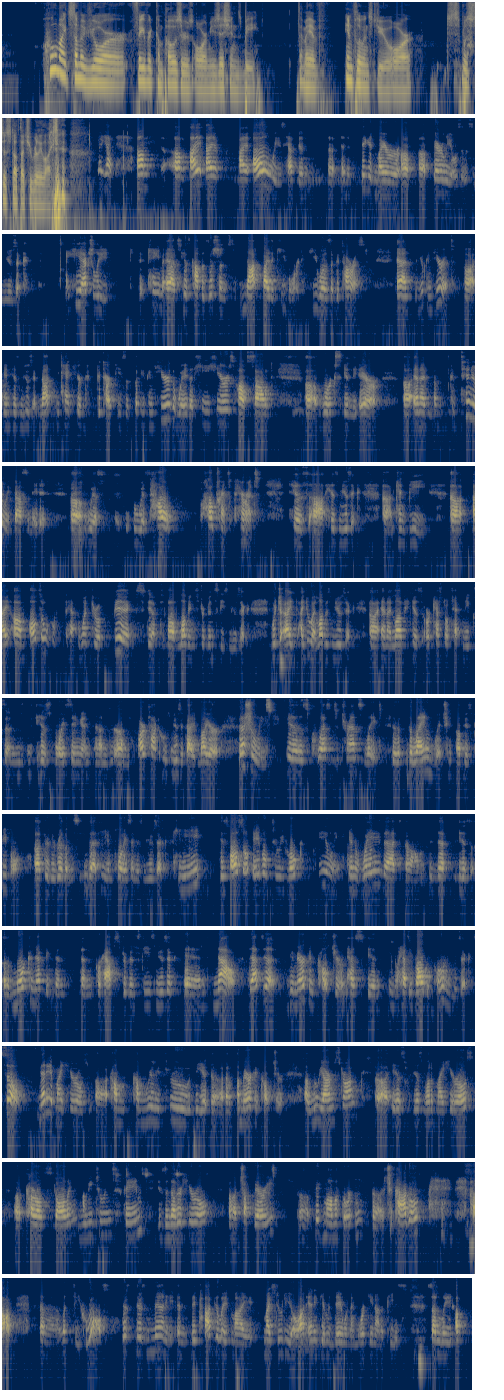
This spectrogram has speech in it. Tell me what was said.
Who might some of your favorite composers or musicians be that may have influenced you or was just stuff that you really liked? yeah, yeah. Um, um, I, I, I always have been a, a big admirer of uh, Berlioz's music. He actually came at his compositions not by the keyboard. He was a guitarist, and you can hear it uh, in his music. Not you can't hear guitar pieces, but you can hear the way that he hears how sound uh, works in the air. Uh, and I'm, I'm, continually fascinated uh, with with how how transparent his uh, his music uh, can be. I um, also went through a big stint of loving Stravinsky's music, which I, I do. I love his music, uh, and I love his orchestral techniques and his voicing. And, and um, Bartok, whose music I admire, especially his quest to translate the, the language of his people uh, through the rhythms that he employs in his music. He is also able to evoke feeling in a way that um, that is uh, more than perhaps Stravinsky's music. And now that's it. The American culture has in, you know, has evolved its own music. So many of my heroes uh, come come really through the uh, American culture. Uh, Louis Armstrong uh, is is one of my heroes. Uh, Carl Stalling, Looney Tunes fame, is another hero. Uh, Chuck Berry, Big Mama Thornton, Chicago. let's see who else there's there's many, and they populate my my studio on any given day when I'm working on a piece. Suddenly, up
